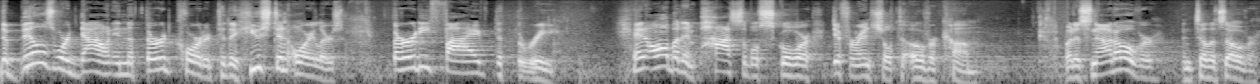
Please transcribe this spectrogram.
The Bills were down in the third quarter to the Houston Oilers 35 to 3. An all but impossible score differential to overcome. But it's not over until it's over.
